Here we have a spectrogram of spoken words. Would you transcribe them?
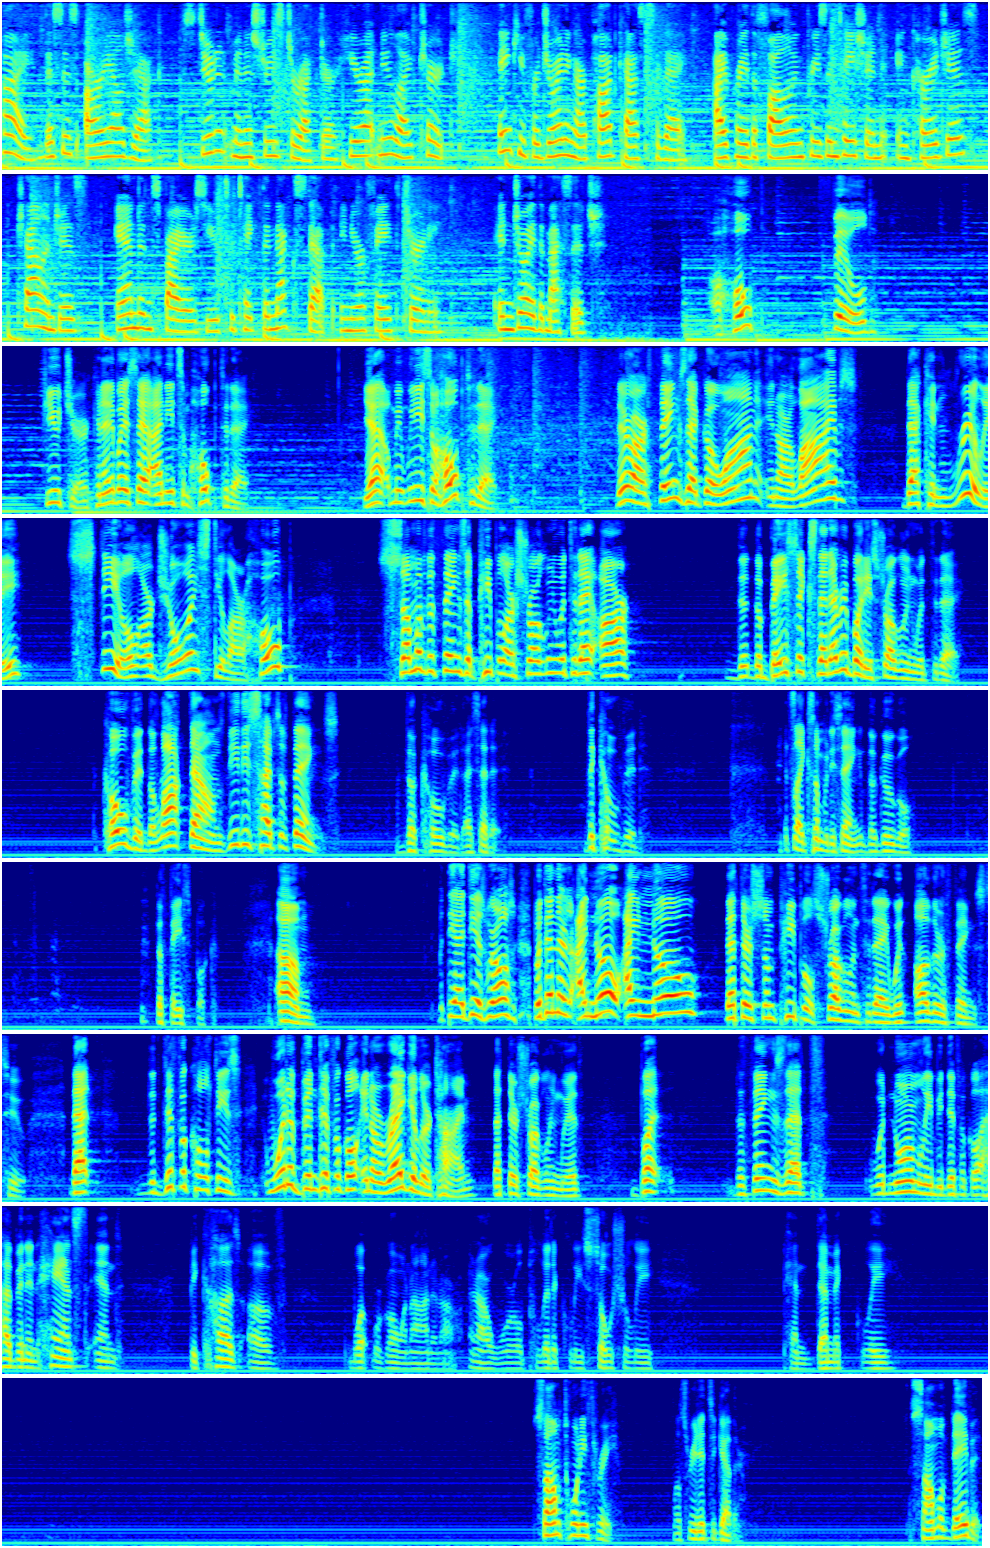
Hi, this is Ariel Jack, Student Ministries Director here at New Life Church. Thank you for joining our podcast today. I pray the following presentation encourages, challenges, and inspires you to take the next step in your faith journey. Enjoy the message. A hope filled future. Can anybody say, I need some hope today? Yeah, I mean, we need some hope today. There are things that go on in our lives that can really steal our joy, steal our hope. Some of the things that people are struggling with today are the, the basics that everybody's struggling with today the COVID, the lockdowns, these types of things. The COVID, I said it. The COVID. It's like somebody saying the Google, the Facebook. Um, but the idea is we're also, but then there's, I know, I know that there's some people struggling today with other things too. That the difficulties would have been difficult in a regular time that they're struggling with, but the things that would normally be difficult have been enhanced and because of what we're going on in our, in our world politically, socially, pandemically. Psalm 23. Let's read it together. Psalm of David.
